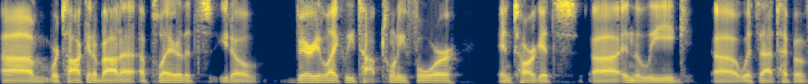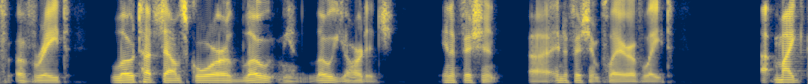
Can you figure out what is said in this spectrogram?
Um, we're talking about a, a player that's you know very likely top twenty four in targets uh, in the league uh, with that type of of rate. Low touchdown score, low I mean, low yardage, inefficient uh, inefficient player of late. Uh, Mike,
